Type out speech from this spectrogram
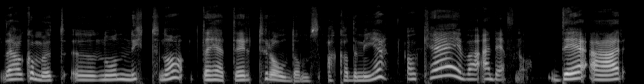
det har kommet uh, noe nytt nå, det heter Trolldomsakademiet. OK, hva er det for noe? Det er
